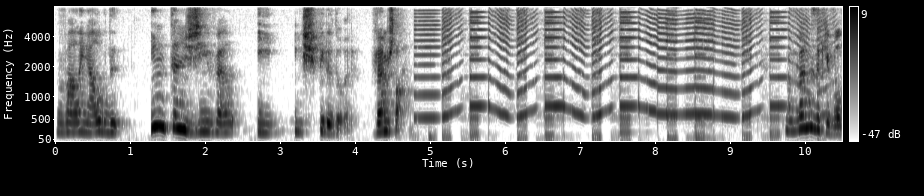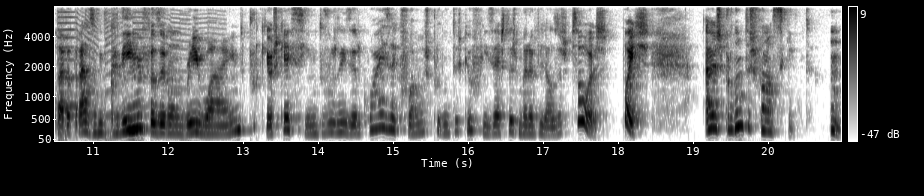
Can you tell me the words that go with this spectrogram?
Valem algo de intangível e inspirador. Vamos lá! Vamos aqui voltar atrás um bocadinho, fazer um rewind, porque eu esqueci-me de vos dizer quais é que foram as perguntas que eu fiz a estas maravilhosas pessoas. Pois, as perguntas foram o seguinte. 1. Um,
